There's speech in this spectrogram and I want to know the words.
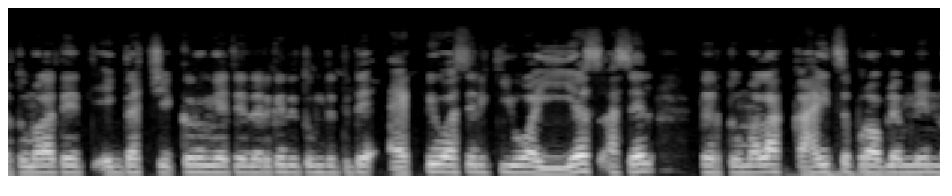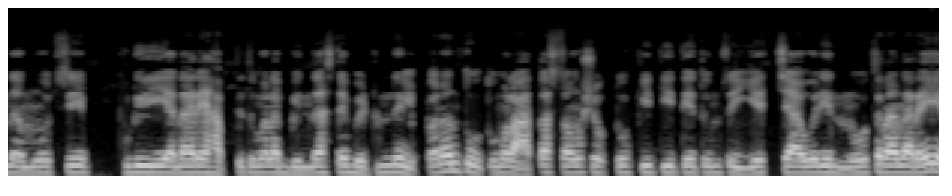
तर तुम्हाला ते एकदा चेक करून घ्यायचे जर कधी तुमचं तिथे ॲक्टिव्ह असेल किंवा यस असेल तर तुम्हाला काहीच प्रॉब्लेम नाही. नमोचे पुढे येणारे हप्ते तुम्हाला बिंदास्त भेटून जाईल. परंतु तुम्हाला आता सांगू शकतो की तिथे तुमचं येसच्या ऐवजी नोच राहणार आहे.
